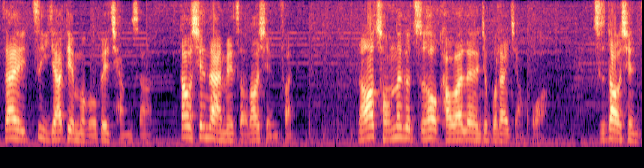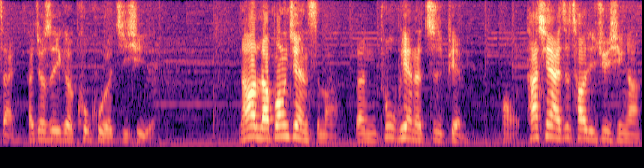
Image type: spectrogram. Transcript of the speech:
在自己家店门口被枪杀，到现在还没找到嫌犯。然后从那个之后，卡瓦莱纳就不太讲话，直到现在，他就是一个酷酷的机器人。然后 LeBron James 嘛，本部片的制片哦，他现在是超级巨星啊。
